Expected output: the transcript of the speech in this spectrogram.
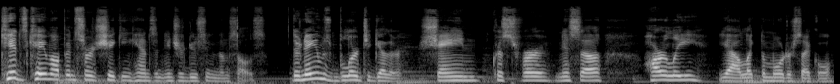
Kids came up and started shaking hands and introducing themselves. Their names blurred together Shane, Christopher, Nissa, Harley, yeah, like the motorcycle.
